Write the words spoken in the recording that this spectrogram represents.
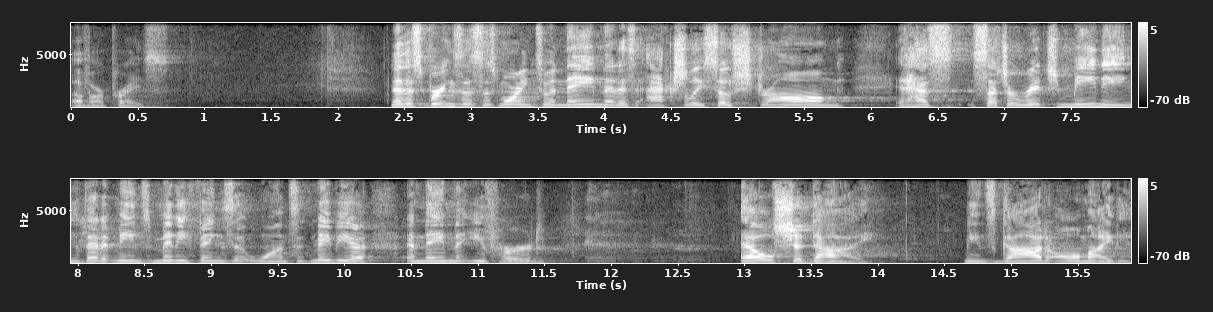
of our praise. Now, this brings us this morning to a name that is actually so strong. It has such a rich meaning that it means many things at once. It may be a, a name that you've heard. El Shaddai means God Almighty.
